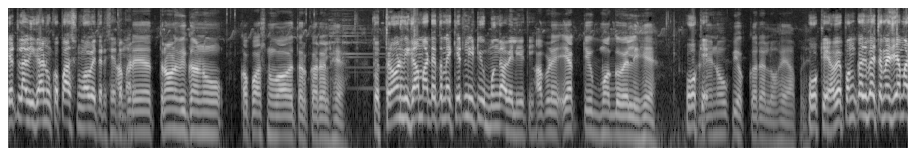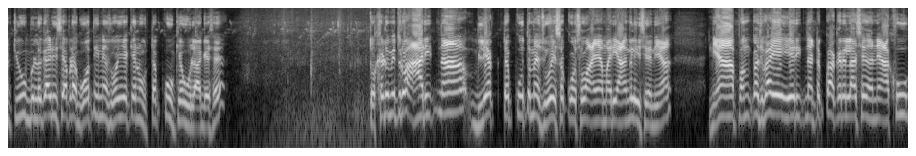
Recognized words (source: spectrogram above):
કેટલા વીઘાનું કપાસનું વાવેતર છે આપણે ત્રણ વીઘાનું કપાસનું વાવેતર કરેલ છે. તો ત્રણ વીઘા માટે તમે કેટલી ટ્યુબ મંગાવેલી હતી? આપણે એક ટ્યુબ મંગાવેલી છે. ઓકે. એનો ઉપયોગ કરેલો છે આપણે. ઓકે હવે પંકજભાઈ તમે જે આમાં ટ્યુબ લગાડી છે આપણે ગોતીને જોઈએ કે એનું ટપકું કેવું લાગે છે? તો ખેડૂત મિત્રો આ રીતના બ્લેક ટપકું તમે જોઈ શકો છો અહીંયા મારી આંગળી છે ત્યાં. ત્યાં પંકજભાઈએ એ રીતના ટપકા કરેલા છે અને આખું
